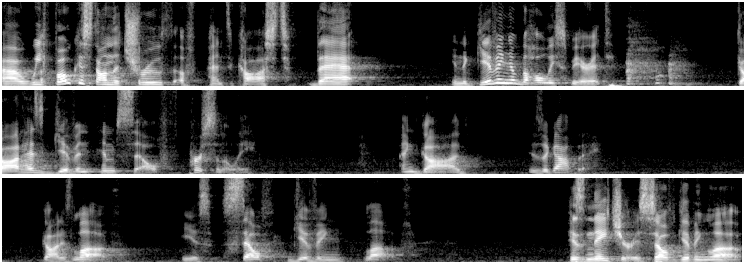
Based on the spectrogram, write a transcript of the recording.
uh, we focused on the truth of Pentecost that in the giving of the Holy Spirit, God has given himself personally. And God is agape. God is love. He is self giving love. His nature is self giving love.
